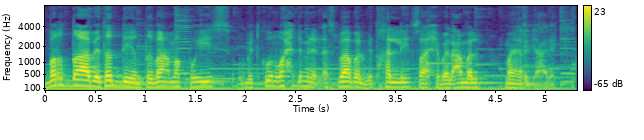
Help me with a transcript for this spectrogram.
برضه بتدي انطباع ما كويس وبتكون واحدة من الأسباب اللي بتخلي صاحب العمل ما يرجع عليك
